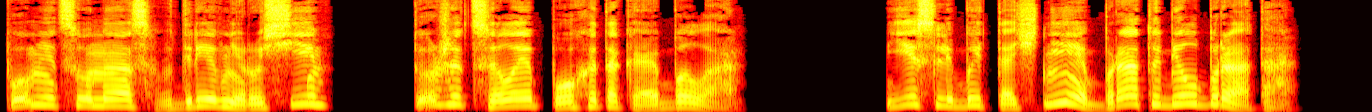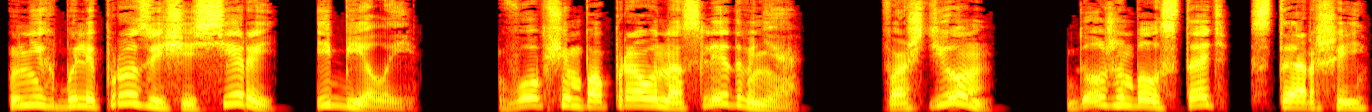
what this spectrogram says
Помнится, у нас в Древней Руси тоже целая эпоха такая была. Если быть точнее, брат убил брата. У них были прозвища Серый и Белый. В общем, по праву наследования вождем должен был стать старший,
